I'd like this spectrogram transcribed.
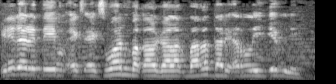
Ini dari tim XX1 bakal galak banget dari early game nih.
